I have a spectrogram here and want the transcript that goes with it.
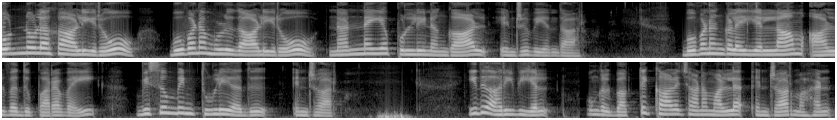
பொன்னுலகாளீரோ புவனமுழுதாளீரோ நன்னைய புள்ளினங்கால் என்று வியந்தார். புவனங்களை எல்லாம் ஆள்வது பறவை விசும்பின் துளி அது என்றார். இது அறிவியல். உங்கள் பக்தி காலச்சானம் அல்ல என்றார் மகன்.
